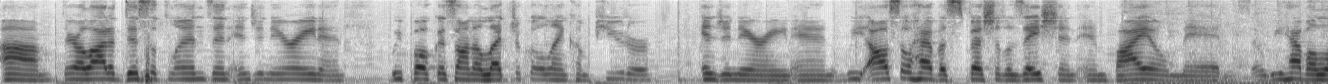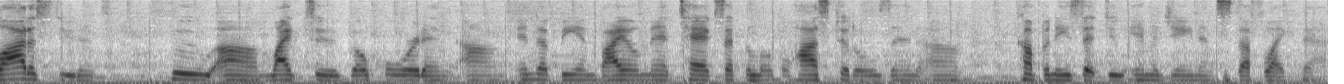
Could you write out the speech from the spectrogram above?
Um, there are a lot of disciplines in engineering, and we focus on electrical and computer engineering. And we also have a specialization in biomed. So we have a lot of students who um, like to go forward and um, end up being biomed techs at the local hospitals and um, companies that do imaging and stuff like that.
